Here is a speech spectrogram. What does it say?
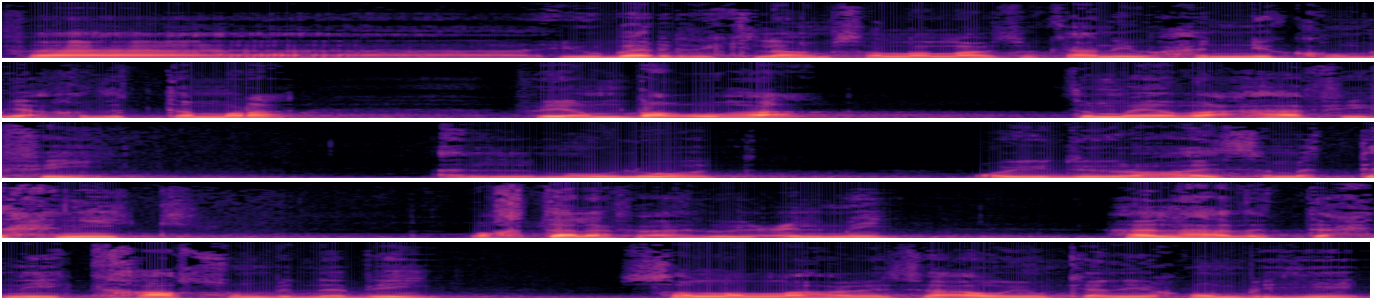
فيبرك لهم صلى الله عليه وسلم كان يحنكهم يأخذ التمرة فيمضغها ثم يضعها في في المولود ويديرها يسمى التحنيك. واختلف أهل العلم هل هذا التحنيك خاص بالنبي صلى الله عليه وسلم أو يمكن أن يقوم به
